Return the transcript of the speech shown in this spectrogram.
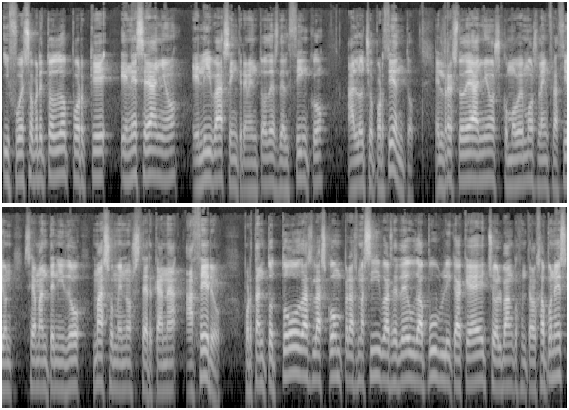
y fue sobre todo porque en ese año el IVA se incrementó desde el 5 al 8%. El resto de años, como vemos, la inflación se ha mantenido más o menos cercana a cero. Por tanto, todas las compras masivas de deuda pública que ha hecho el Banco Central japonés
